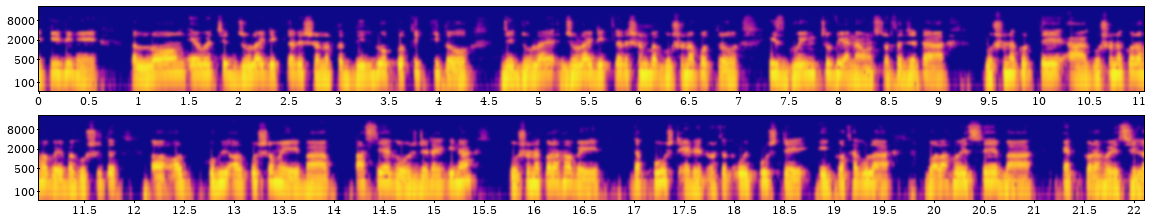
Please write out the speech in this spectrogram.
একই দিনে the long awaited July declaration অর্থাৎ দীর্ঘ প্রতীক্ষিত যে জুলাই জুলাই ডিক্লারেশন বা ঘোষণাপত্র is going to be announced অর্থাৎ যেটা ঘোষণা করতে ঘোষণা করা হবে বা ঘোষিত খুবই অল্প সময়ে বা পাঁচই আগস্ট যেটাকে কিনা ঘোষণা করা হবে দ্য পোস্ট এডেড অর্থাৎ ওই পোস্টে এই কথাগুলা বলা হয়েছে বা অ্যাড করা হয়েছিল।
